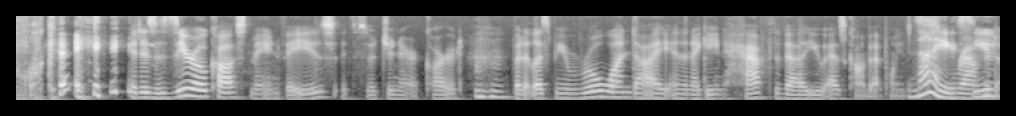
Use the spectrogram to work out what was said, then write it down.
okay. it is a zero cost main phase. It's a generic card, Mhm. but it lets me roll one die and then I gain half the value as combat points. Nice. Rounded You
